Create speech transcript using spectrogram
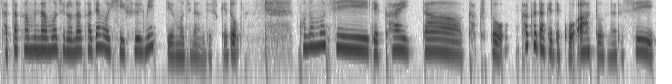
カタカムな文字の中でもひふみっていう文字なんですけどこの文字で書いた書くと書くだけでこうアートになるし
